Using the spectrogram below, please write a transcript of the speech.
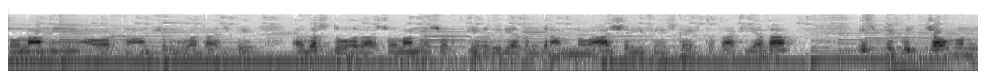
سولہ میں اور کام شروع ہوا تھا اس پہ اگست دو ہزار سولہ میں اس وقت کے وزیر اعظم جناب نواز شریف نے اس کا افتتاح کیا تھا اس پہ کچھ چون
